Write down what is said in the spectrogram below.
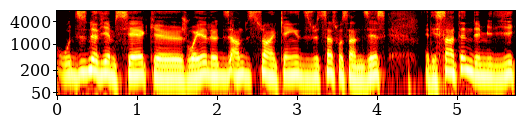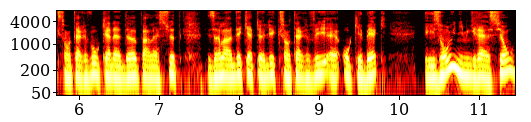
au 19e siècle, euh, je voyais, là, en 1815, 1870, il y a des centaines de milliers qui sont arrivés au Canada par la suite, des Irlandais catholiques qui sont arrivés euh, au Québec. Et ils ont eu une immigration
